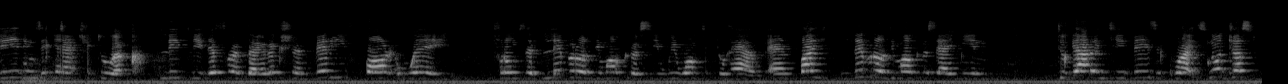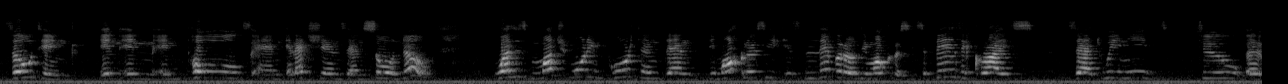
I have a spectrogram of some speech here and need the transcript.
leading the country to a completely different direction, very far away from the liberal democracy we wanted to have. And by liberal democracy, I mean to guarantee basic rights, not just voting in, in, in polls and elections and so on. No. What is much more important than democracy is liberal democracy, the basic rights that we need to, uh,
